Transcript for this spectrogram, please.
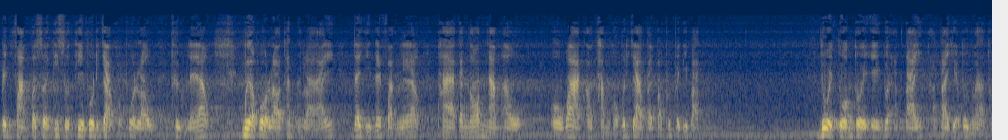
เป็นความประเสริฐที่สุดที่พระพุทธเจ้าของพวกเราถึงแล้ว เมื่อพวกเราท่านทั้งหลายได้ยินได้ฟังแล้ว พากันน้อมนำเอาโอวาทเอาธรรมของพระพุทธเจ้าไปประพฤติปฏิบัติ ด้วยตัวของตัวเองด้วยอัตตาอัตตาเหี่ยวตุนวาโถ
